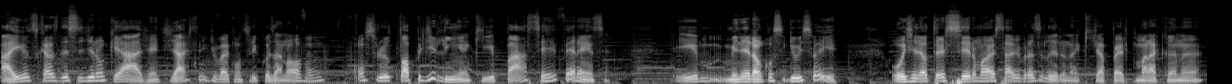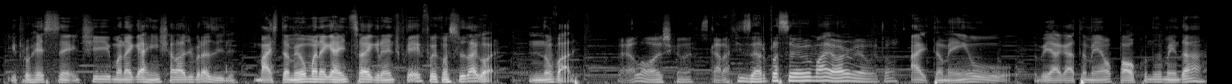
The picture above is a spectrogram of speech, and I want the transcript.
Aí os caras decidiram que, ah, a gente, já que a gente vai construir coisa nova, vamos construir o top de linha aqui pra ser referência. E Mineirão conseguiu isso aí. Hoje ele é o terceiro maior estádio brasileiro, né? Que já perde pro Maracanã e pro recente Mané Garrincha lá de Brasília. Mas também o Mané Garrincha só é grande porque foi construído agora. Não vale. É lógico, né? Os caras fizeram pra ser o maior mesmo, então. Ah, e também o BH também é o palco também da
